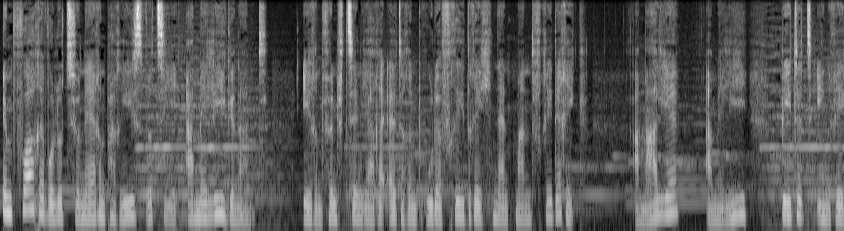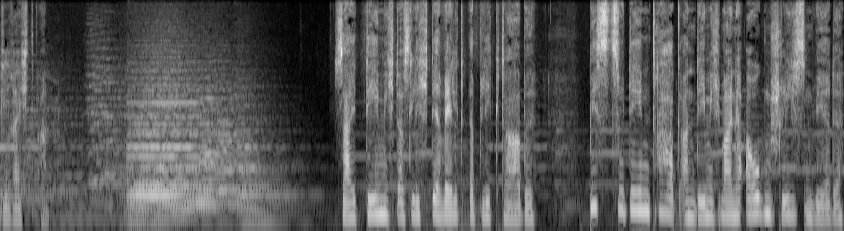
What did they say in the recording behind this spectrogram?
Im vorrevolutionären Paris wird sie Amélie genannt. Ihren 15 Jahre älteren Bruder Friedrich nennt man Frédéric. Amalie, Amélie, betet ihn regelrecht an. Seitdem ich das Licht der Welt erblickt habe, bis zu dem Tag, an dem ich meine Augen schließen werde,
